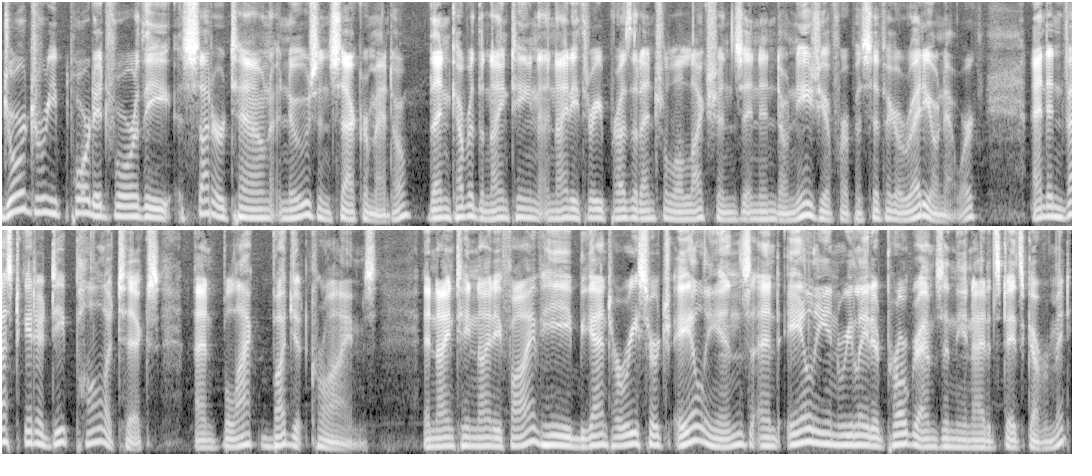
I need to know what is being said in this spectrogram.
George reported for the Suttertown News in Sacramento, then covered the 1993 presidential elections in Indonesia for Pacifica Radio Network, and investigated deep politics and black budget crimes. In 1995, he began to research aliens and alien related programs in the United States government,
